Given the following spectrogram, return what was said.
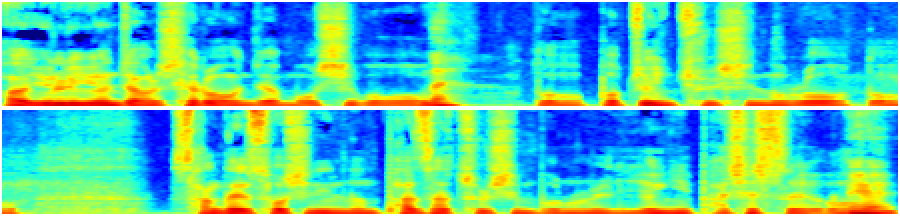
아, 윤리위원장을 새로 이제 모시고 네. 또 법조인 출신으로 또 상당히 소신 있는 판사 출신 분을 영입하셨어요. 네.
